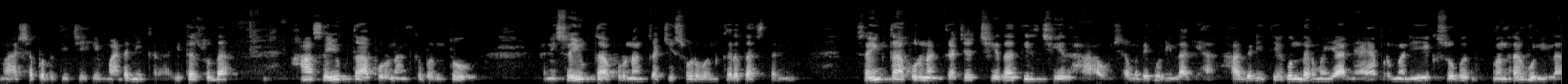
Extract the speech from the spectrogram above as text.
मग अशा पद्धतीची ही मांडणी करा. इथं सुद्धा हा संयुक्त अपूर्णांक बनतो आणि संयुक्त अपूर्णांकाची सोडवण करत असताना संयुक्त अपूर्णांकाच्या छेदातील छेद हा अंशामध्ये गुणीला घ्या. हा गणितीय गुणधर्म. या न्यायाप्रमाणे एक सोबत पंधरा गुणीला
